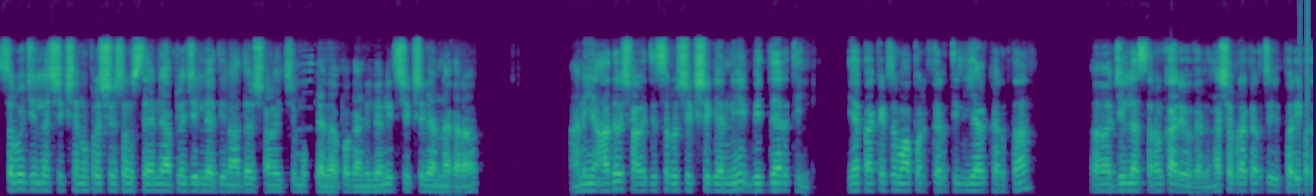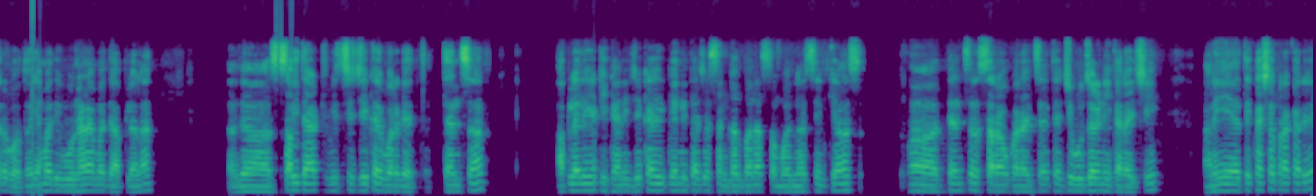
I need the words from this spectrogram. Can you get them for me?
सर्व जिल्हा शिक्षण प्रशिक्षण संस्थांनी आपल्या जिल्ह्यातील आदर्श शाळेचे मुख्याध्यापक आणि गणित शिक्षक यांना करावा. आणि आदर्श शाळेतील सर्व शिक्षक यांनी विद्यार्थी या पॅकेटचा वापर करतील याकरता करता जिल्हा सराव कार्य करेल अशा प्रकारचे परिपत्रक होतं. यामध्ये उन्हाळ्यामध्ये आपल्याला अं, सहावी ते आठवीचे जे काही वर्ग आहेत त्यांचा आपल्याला या ठिकाणी जे काही गणिताच्या संकल्पना समजणार असेल किंवा त्यांचा सराव करायचा आहे त्यांची उजळणी करायची. आणि ते कशा प्रकारे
